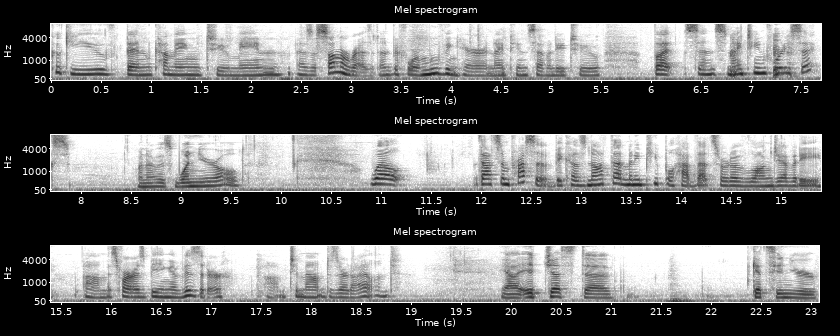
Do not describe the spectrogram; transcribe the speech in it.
Cookie, you've been coming to Maine as a summer resident before moving here in 1972, but since 1946? When I was one year old, Well, that's impressive because not that many people have that sort of longevity um, as far as being a visitor um, to Mount Desert Island. Yeah, it just uh, gets in your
